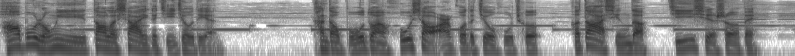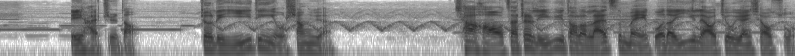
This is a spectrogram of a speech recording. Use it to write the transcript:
好不容易到了下一个急救点。看到不断呼啸而过的救护车和大型的机械设备，李海知道这里一定有伤员。恰好在这里遇到了来自美国的医疗救援小组，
